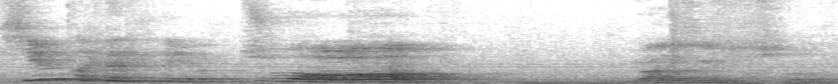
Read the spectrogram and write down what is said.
쉬운 거였는데요? 쉬워 이거 게 쉬워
